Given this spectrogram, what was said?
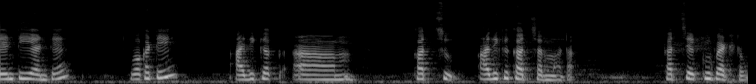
ఏంటి అంటే ఒకటి అధిక ఖర్చు అధిక ఖర్చు అనమాట ఖర్చు ఎక్కువ పెట్టడం.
